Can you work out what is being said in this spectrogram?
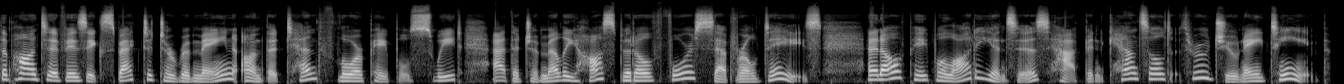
The pontiff is expected to remain on the 10th floor papal suite at the Gemelli Hospital for several days, and all papal audiences have been cancelled through June 18th.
